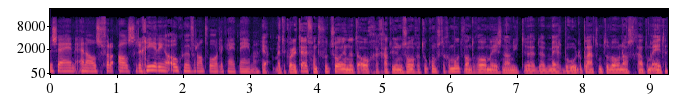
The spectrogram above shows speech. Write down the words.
zijn en als, als regeringen ook hun verantwoordelijkheid nemen. Ja, met de kwaliteit van het voedsel in het oog gaat u een zonnige toekomst tegemoet. Want Rome is nou niet de, de meest beroerde plaats om te wonen als het gaat om eten.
